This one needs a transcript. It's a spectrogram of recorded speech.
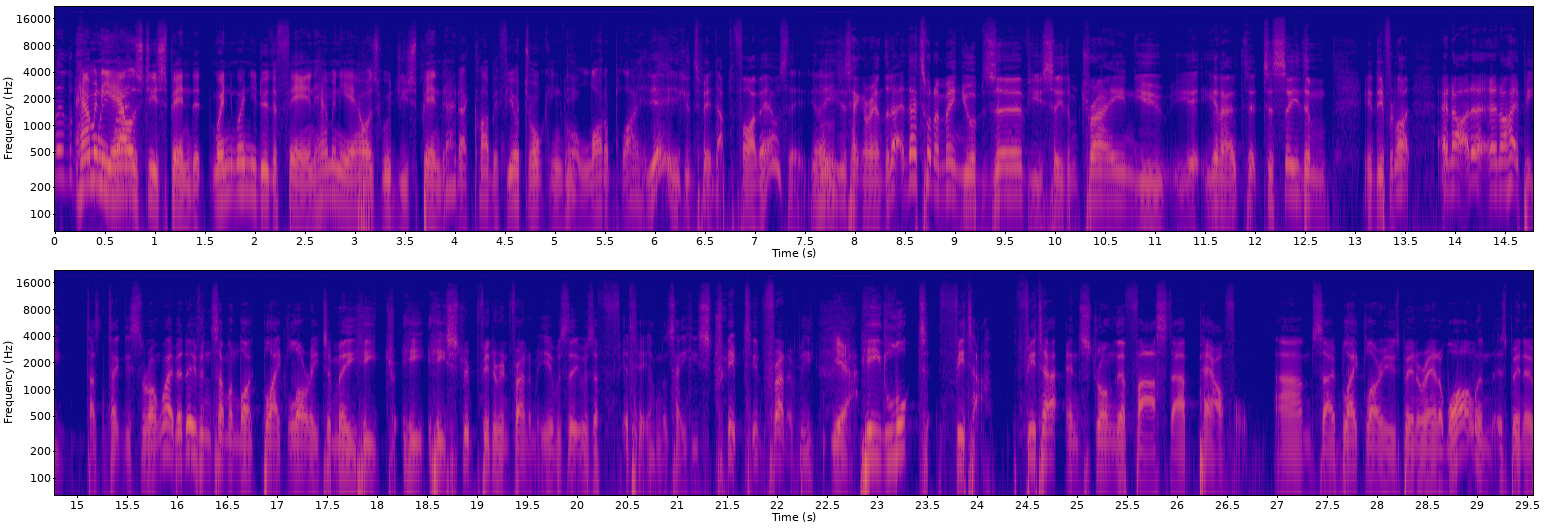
look, How many hours do you spend it when when you do the fan? How many hours would you spend at a club if you're talking to a lot of players? Yeah, you can spend up to five hours there. You know, Mm. you just hang around the day. That's what I mean. You observe, you see them train, you you, you know, to, to see them in a different light. And I and I hope he doesn't take this the wrong way, but even someone like Blake Lawrie, to me, he he he stripped fitter in front of me. It was it was a fit, I'm not saying he stripped in front of me. Yeah. he looked fitter, fitter and stronger, faster, powerful. Um, so Blake Lawrie, who's been around a while and has been a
